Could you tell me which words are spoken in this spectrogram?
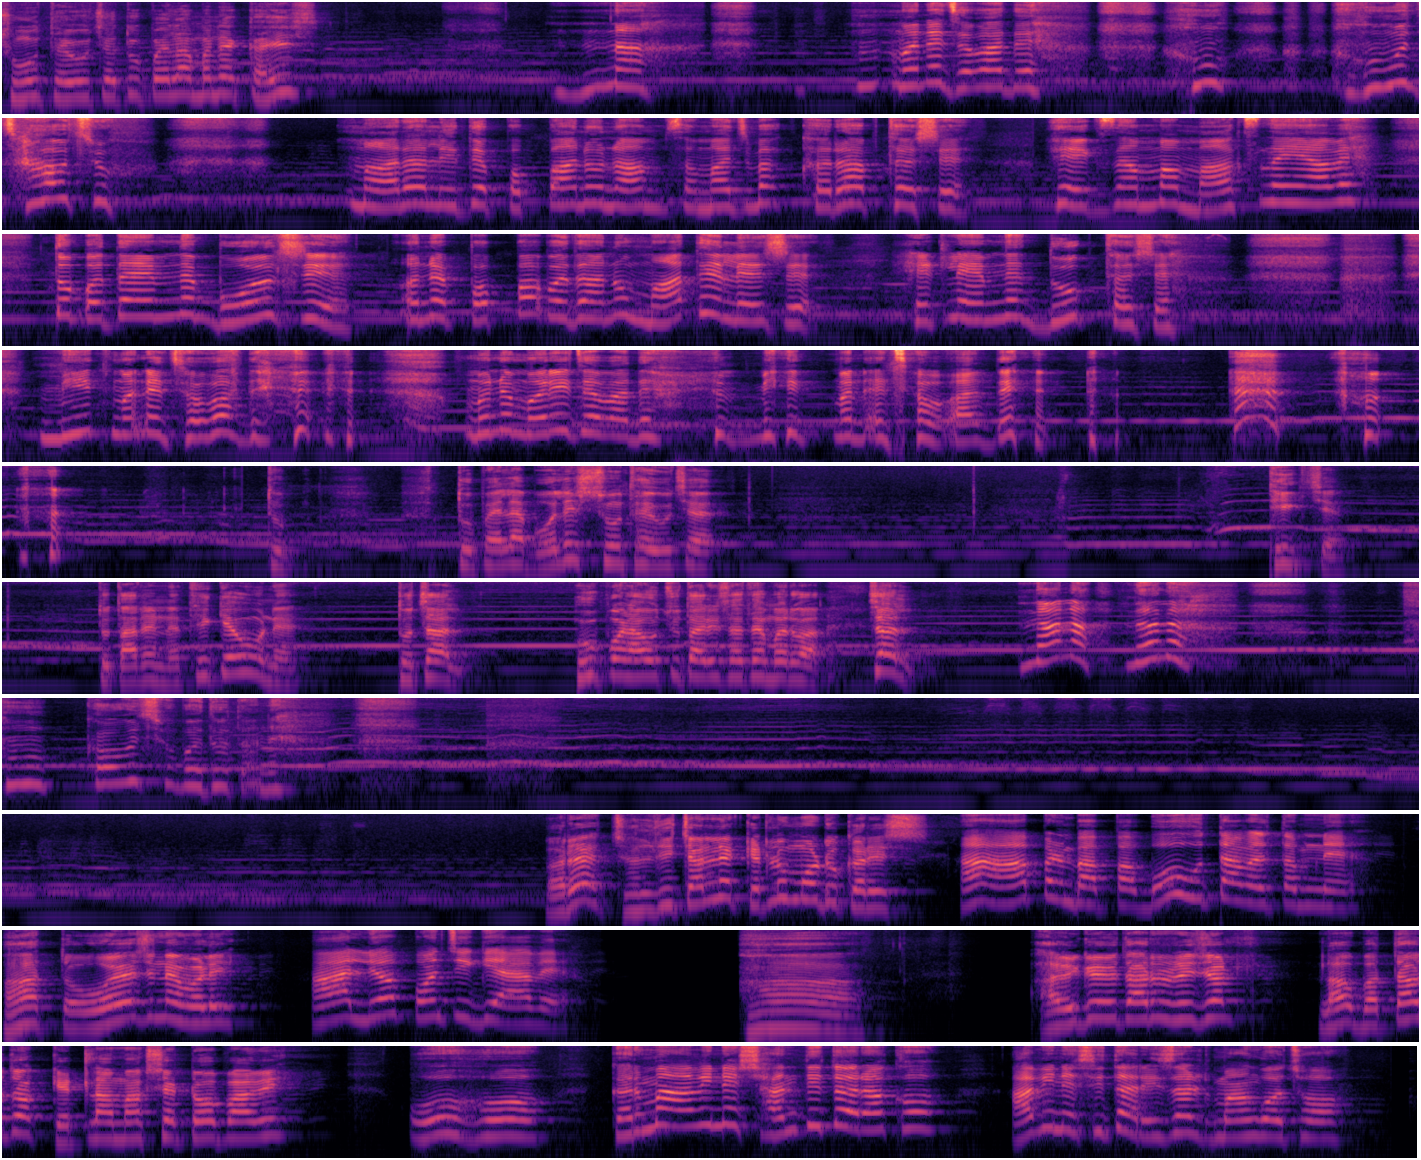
શું થયું છે તું પહેલા મને કહીશ? ના, મને જવા દે. હું હું જાઉં છું. મારા લીધે પપ્પાનું નામ સમાજમાં ખરાબ થશે. એક્ઝામમાં માર્ક્સ નહીં આવે તો બધા એમને બોલશે અને પપ્પા બધાનું માથે લેશે. એટલે એમને દુઃખ થશે. મીત મને જવા દે. મને મરી જવા દે મીત મને જવા દે. તું તું પહેલા બોલીશ શું થયું છે? ઠીક છે. તો તારે નથી કેવું ને? તો ચાલ હું પણ આવું છું તારી સાથે મરવા. ચાલ. ના ના ના ના. હું કહું છું બધું તને. અરે જલ્દી ચાલ ને કેટલું મોટું કરીશ? હા હા પણ બાપા બહુ ઉતાવળ તમને. હા તો હોય જ ને વળી. હા લ્યો પહોંચી ગયા આવે હા. આવી ગયું તારું રિઝલ્ટ લાવ બતાવ તો કેટલા માર્ક્સે ટોપ આવી? ઓહો ઘરમાં આવીને શાંતિ તો રાખો. આવીને સીધા રિઝલ્ટ માંગો છો.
